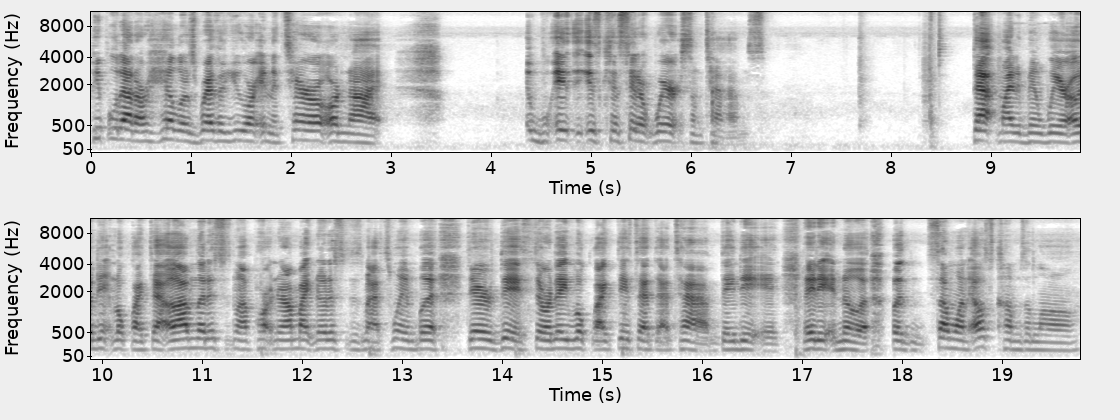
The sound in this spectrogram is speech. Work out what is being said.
people that are healers, whether you are in the tarot or not, is considered weird sometimes that might have been where oh, it didn't look like that. Oh, I know this is my partner. I might know this is my twin, but they're this or they look like this at that time. They didn't. They didn't know it. But someone else comes along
